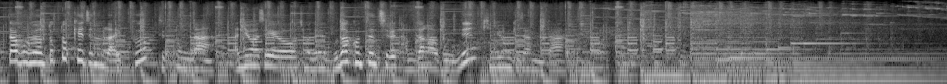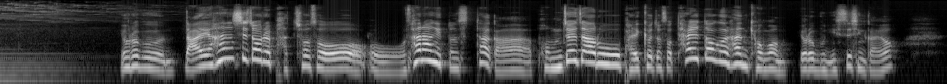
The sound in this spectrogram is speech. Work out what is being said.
듣다 보면 똑똑해지는 라이프? 듣동나. 안녕하세요. 저는 문화 콘텐츠를 담당하고 있는 김용 기자입니다. 여러분 나의 한 시절을 바쳐서 어, 사랑했던 스타가 범죄자로 밝혀져서 탈덕을 한 경험 여러분 있으신가요?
